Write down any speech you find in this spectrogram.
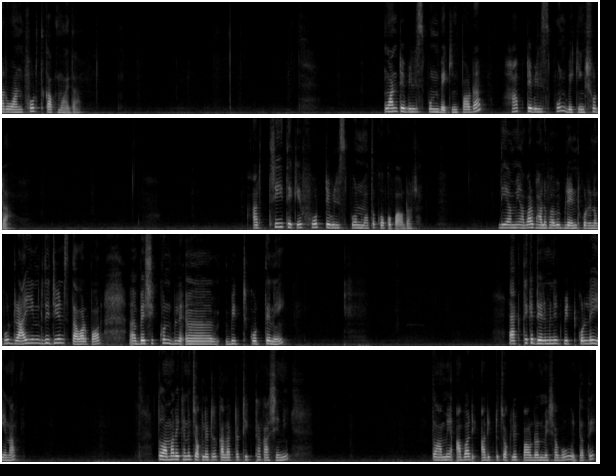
আর ওয়ান ফোর্থ কাপ ময়দা। One tablespoon baking powder half tablespoon baking soda আর থ্রি থেকে ফোর টেবিল স্পুন মতো কোকো পাউডার দিয়ে আমি আবার ভালোভাবে ব্লেন্ড করে নেব। ড্রাই ইনগ্রিডিয়েন্টস দেওয়ার পর বেশিক্ষণ বিট করতে নেই। এক থেকে দেড় মিনিট বিট করলেই এনাফ তো আমার এখানে চকলেটের কালারটা ঠিকঠাক আসেনি। তো আমি আবার আরেকটু চকলেট পাউডার মেশাবো এটাতে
